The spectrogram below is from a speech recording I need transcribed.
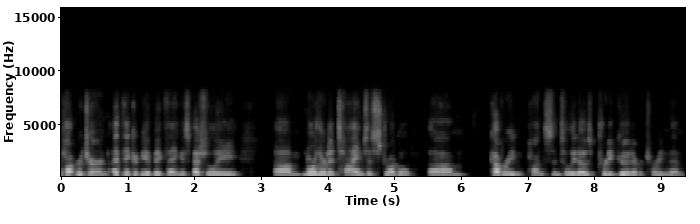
punt return, I think, could be a big thing, especially um, Northern at times has struggled um, covering punts, and Toledo is pretty good at returning them.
